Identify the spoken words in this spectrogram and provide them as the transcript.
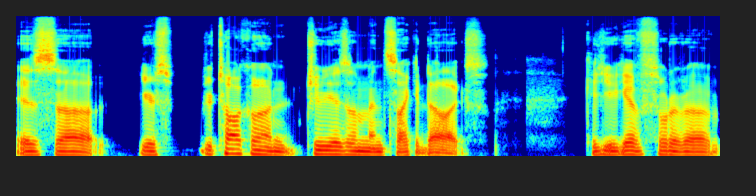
is uh, your your talk on Judaism and psychedelics. Could you give sort of a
